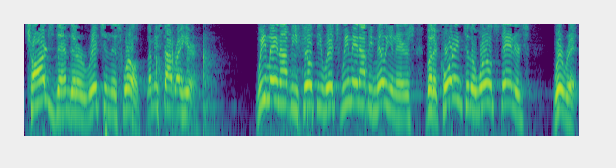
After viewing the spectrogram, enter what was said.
charge them that are rich in this world. Let me stop right here. We may not be filthy rich, we may not be millionaires, but according to the world standards, we're rich.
